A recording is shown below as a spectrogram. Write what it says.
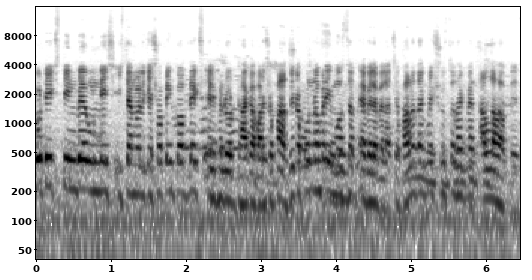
বুটিক্স তিন বাই উনিশ Eastern Mallika Shopping Complex Elephant Road Dhaka বারোশো পাঁচ। দুটো ফোন নাম্বার এই মোস্ট অ্যাভেলেবেল আছে। ভালো থাকবেন সুস্থ থাকবেন। আল্লাহ হাফেজ।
